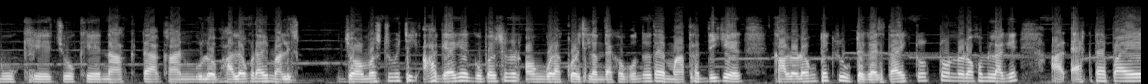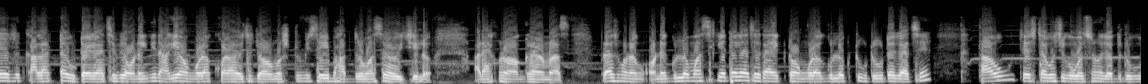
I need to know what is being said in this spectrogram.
মুখে চোখে নাকটা কানগুলো ভালো করে মালিশ জন্মাষ্টমী ঠিক আগে আগে গোপাল সোনার অঙ্গরাগ করেছিলাম। দেখো বন্ধুরা, তাই মাথার দিকের কালো রংটা একটু উঠে গেছে, তাই একটু একটু অন্যরকম লাগে। আর একটা পায়ের কালারটা উঠে গেছে অনেকদিন আগে অঙ্গরাগ করা হয়েছে, জন্মাষ্টমী সেই ভাদ্র মাসে হয়েছিল, আর এখন অগ্রহায়ণ মাস। প্লাস অনেক, অনেকগুলো মাসই কেটে গেছে, তাই একটু অঙ্গরাগগুলো একটু উঠে উঠে গেছে। তাও চেষ্টা করছি গোপাল সোনা যতটুকু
